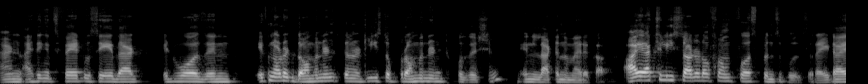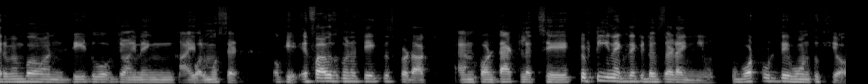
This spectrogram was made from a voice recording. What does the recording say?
and i think it's fair to say that it was in if not a dominant then at least a prominent position in latin america. I actually started off from first principles right? I remember on day two of joining i almost said okay if i was going to take this product and contact let's say 15 executives that i knew what would they want to hear?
